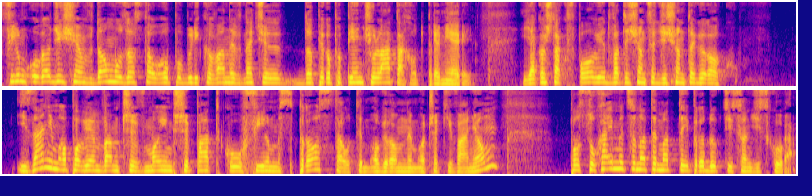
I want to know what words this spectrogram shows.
Film Urodzi się w domu został opublikowany w necie dopiero po pięciu latach od premiery. Jakoś tak w połowie 2010 roku. I zanim opowiem wam, czy w moim przypadku film sprostał tym ogromnym oczekiwaniom, posłuchajmy, co na temat tej produkcji sądzi Skóra.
